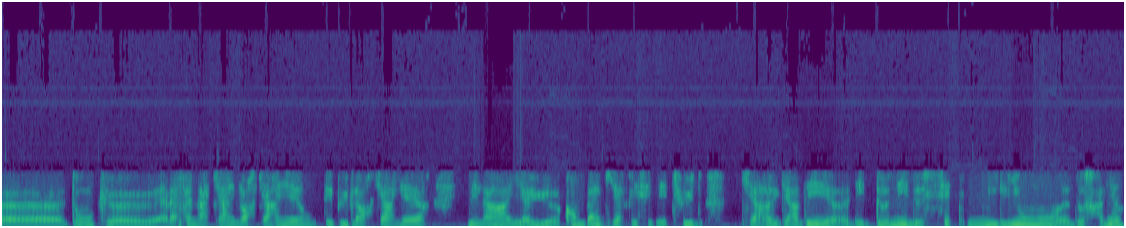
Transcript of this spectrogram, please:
Euh, donc euh, à la fin de, leur carrière ou au début de leur carrière. Mais là, il y a eu Cambain qui a fait cette étude, qui a regardé les données de 7 millions d'Australiens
